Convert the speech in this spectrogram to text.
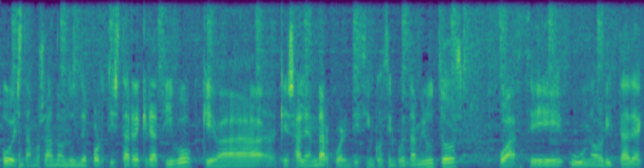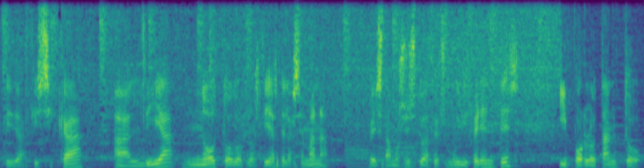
o estamos hablando de un deportista recreativo que, va, que sale a andar 45-50 minutos o hace una horita de actividad física al día, no todos los días de la semana. Estamos en situaciones muy diferentes y por lo tanto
